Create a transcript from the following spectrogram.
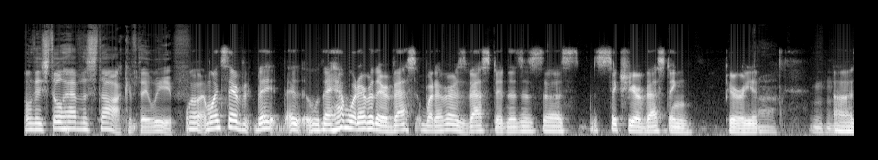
Oh, they still have the stock if they leave. Well, once they're they they have whatever their vest whatever is vested. This is a six year vesting period. Ah, mm-hmm. uh,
